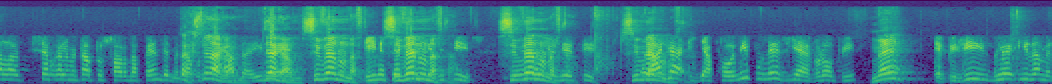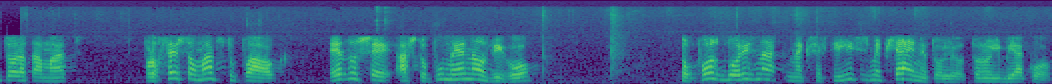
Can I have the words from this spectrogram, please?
αλλά τις έβγαλε μετά από το 45, μετά Εντάξει, από τι το να 40. κάνουμε. Είναι- Τι να κάνουμε. Συμβαίνουν αυτά. Είναι Συμβαίνουν τέτοιος αυτά. διαιτητής. Συμβαίνουν Είναι αυτά. τέτοιος διαιτητής. Συμβαίνουν Ράγκα, αυτά. για φωνή που λες για Ευρώπη, Ναι. Επειδή βλέ- είδαμε τώρα τα μάτς, προχθές το μάτς του ΠΑΟΚ έδωσε, ας το πούμε, ένα οδηγό το πώς μπορείς να, να ξεφτυλίσεις με ποια είναι το λέω, τον Ολυμπιακό.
